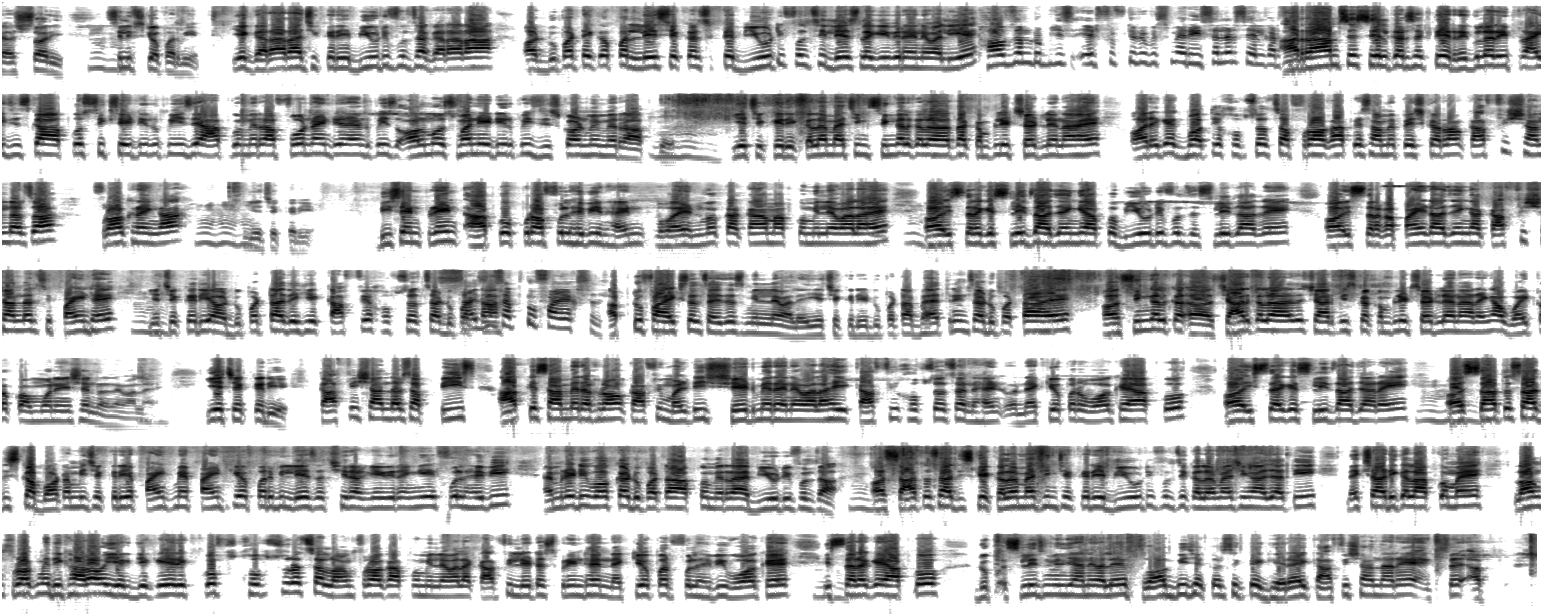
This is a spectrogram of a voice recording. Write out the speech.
सॉरी स्लीव्स के ऊपर भी। ये गरारा चेक करिए ब्यूटीफुल सा गरारा और दुपट्टे के ऊपर लेस चेक कर सकते हैं। ब्यूटीफुल सी लेस लगी हुई रहने वाली है। Thousand rupees eight fifty rupees में रीसेलर सेल कर आराम से सेल कर सकते हैं। रेगुलर प्राइस इसका आपको सिक्स एटी रुपीज़ है। आपको मिल रहा four ninety nine rupees almost one eighty rupees discount में मेरा आपको। ये चेक करिए। कलर मैचिंग सिंगल कलर आता कंप्लीट शर्ट लेना है। और एक एक बहुत ही खूबसूरत सा फ्रॉक आपके सामने पेश कर रहा हूँ। काफ़ी शानदार सा फ्रॉक रहेगा। ये चेक करिए। डिसेंट प्रिंट आपको पूरा फुल हेवी हैंड हैंडवर्क का काम आपको मिलने वाला है। और इस तरह के स्लीव्स आ जाएँगे आपको ब्यूटीफुल से स्लीव्स आ रहे हैं। और इस तरह का पैंट आ जाएगा काफ़ी शानदार सी पैंट है। ये चेक करिए और दुपट्टा देखिए काफ़ी खूबसूरत सा dupatta. Up to 5XL up to five XL sizes मिलने वाले ये चेक करिए दुपट्टा बेहतरीन सा दुपट्टा है। और सिंगल चार कलर आते हैं चार पीस का कंप्लीट सेट लेना रहेगा। व्हाइट का कॉम्बिनेशन रहने वाला है। ये चेक करिए काफ़ी शानदार सा पीस आपके सामने रख रहा हूँ। काफ़ी मल्टी शेड में रहने वाला है। काफ़ी खूबसूरत सा नेक के ऊपर वर्क है आपको। और इस तरह के स्लीव आ जा रहे हैं। और साथों साथ इसका बॉटम भी चेक करिए। पैंट में पैंट के ऊपर भी लेस अच्छी लगी हुई रहेंगी। फुल हैवी एम्ब्रॉयडरी वर्क का दुपट्टा आपको मिल रहा है ब्यूटीफुल सा। और साथों साथ इसके कलर मैचिंग चेक करिए। ब्यूटीफुल सी कलर मैचिंग आ जाती। है नेक्स्ट आर्टिकल आपको मैं लॉन्ग फ्रॉक में दिखा रहा हूँ। ये देखिए एक खूबसूरत सा लॉन्ग फ्रॉक आपको मिलने वाला है। काफ़ी लेटेस्ट प्रिंट है। नेक के ऊपर फुल हैवी वर्क है। इस तरह के आपको स्लीव मिल जाने वाले फ्रॉक भी चेक कर सकते हैं। घेराई काफ़ी शानदार है।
